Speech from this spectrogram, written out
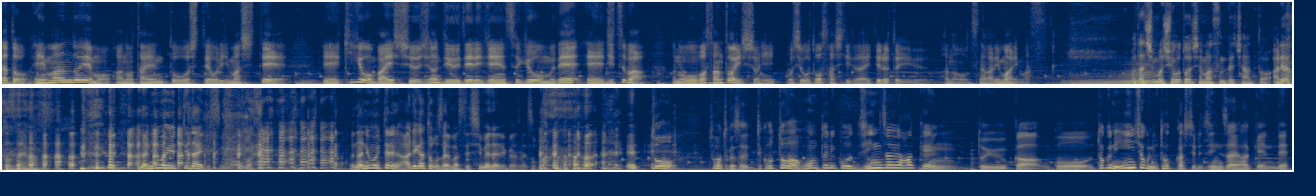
あと M&A もあの多円としておりまして、うん、えー、企業買収時のデューデリジェンス業務で、えー、実はあの大場さんとは一緒にお仕事をさせていただいているというあのつながりもあります。私も仕事をしてますんでちゃんと。ありがとうございます。何も言ってないです今大場さん何も言ってないのありがとうございますって締めないでくださいそこ。えっとちょっと待ってくださいってことは本当にこう人材派遣というかこう特に飲食に特化している人材派遣で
